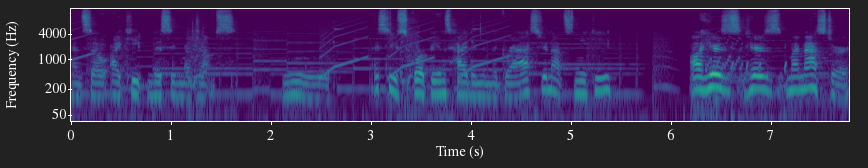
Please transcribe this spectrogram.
And so I keep missing my jumps. Ooh. I see scorpions hiding in the grass. You're not sneaky. Oh, here's here's my master.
